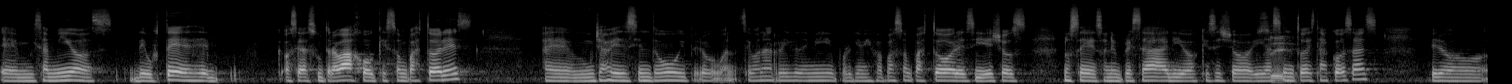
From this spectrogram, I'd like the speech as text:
eh, mis amigos de ustedes, o sea, su trabajo, que son pastores. Em, muchas veces siento, uy, pero se van a reír de mí porque mis papás son pastores y ellos, no sé, son empresarios, qué sé yo, y hacen todas estas cosas pero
